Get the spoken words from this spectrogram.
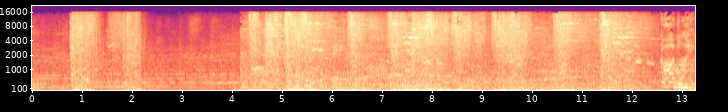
Godlike.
